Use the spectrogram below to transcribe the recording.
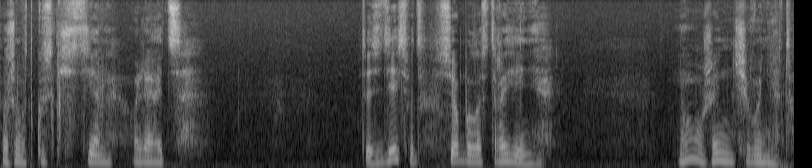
Тоже вот куски стен валяются. То есть здесь вот все было строение. Но уже ничего нету.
